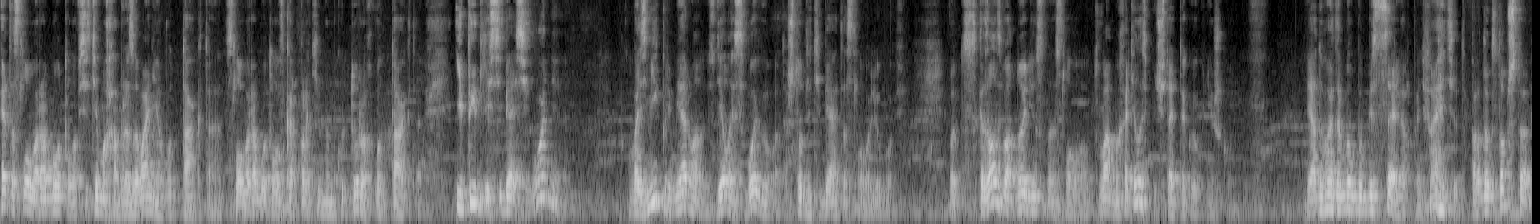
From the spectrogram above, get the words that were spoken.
Это слово работало в системах образования вот так-то. Слово работало в корпоративных культурах вот так-то. И ты для себя сегодня возьми, к примеру, сделай свой вывод. А что для тебя это слово «любовь»? Вот казалось бы одно единственное слово. Вот вам бы хотелось почитать такую книжку? Я думаю, это был бы бестселлер, понимаете? Парадокс в том, что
